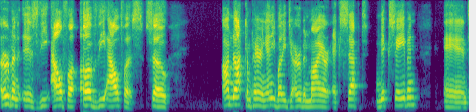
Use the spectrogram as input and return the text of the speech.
Urban is the alpha of the alphas. So I'm not comparing anybody to Urban Meyer except Nick Saban. And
